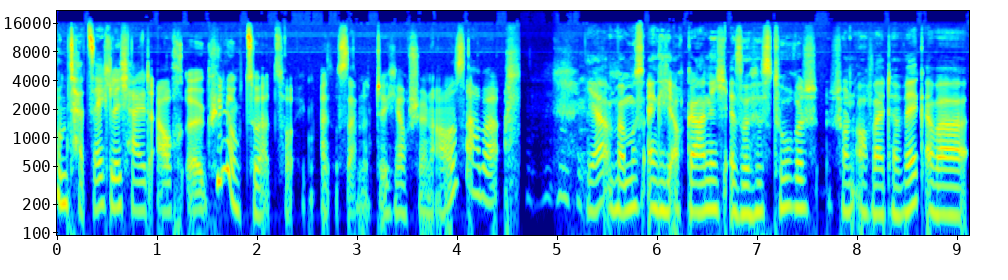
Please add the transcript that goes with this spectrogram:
um tatsächlich halt auch äh, Kühlung zu erzeugen. Also es sah natürlich auch schön aus, aber ja, und man muss eigentlich auch gar nicht, also historisch schon auch weiter weg, aber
